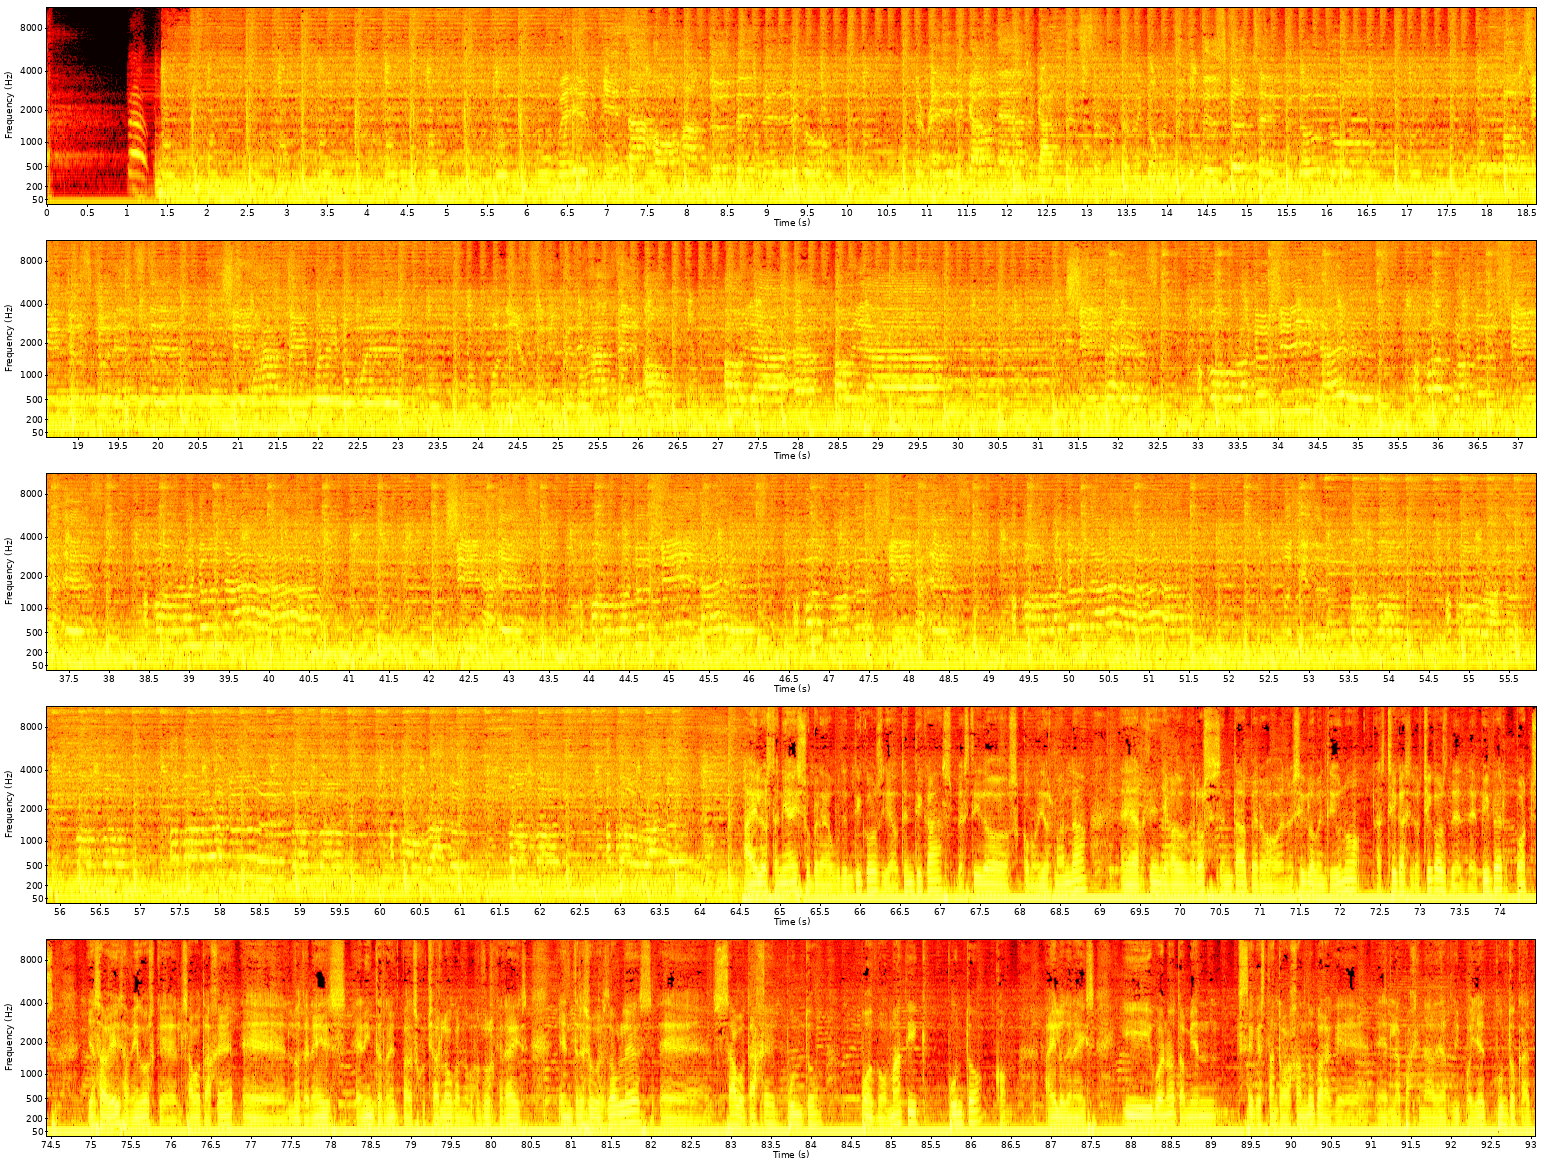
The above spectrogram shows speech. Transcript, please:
Ahí los teníais súper auténticos y auténticas, vestidos como Dios manda, eh, recién llegados de los 60, pero en el siglo XXI, las chicas y los chicos de The Piper Pots. Ya sabéis, amigos, que el sabotaje eh, lo tenéis en internet para escucharlo cuando vosotros queráis, en www.sabotaje.podomatic.com eh, ahí lo tenéis. Y bueno, también sé que están trabajando para que en la página de ripollet.cat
